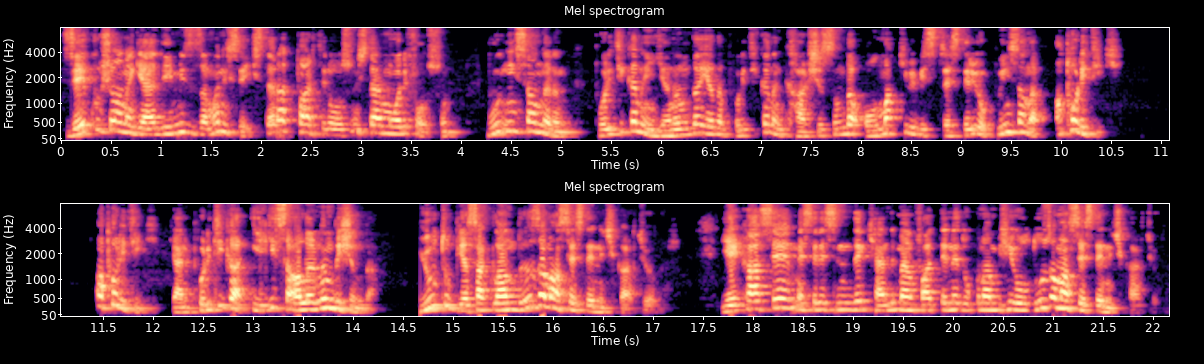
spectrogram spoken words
Z kuşağına geldiğimiz zaman ise ister AK Partili olsun ister muhalif olsun bu insanların politikanın yanında ya da politikanın karşısında olmak gibi bir stresleri yok. Bu insanlar apolitik. Apolitik. Yani politika ilgi sahalarının dışında. YouTube yasaklandığı zaman seslerini çıkartıyorlar. YKS meselesinde kendi menfaatlerine dokunan bir şey olduğu zaman seslerini çıkartıyorlar.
